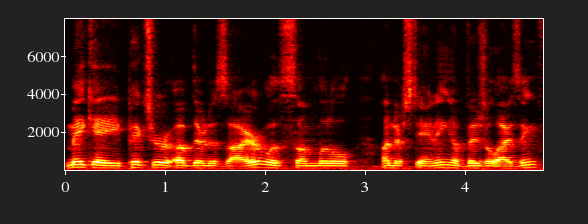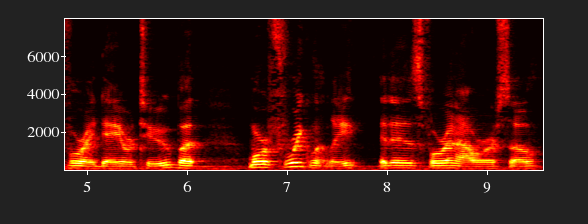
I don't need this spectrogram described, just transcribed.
make a picture of their desire with some little understanding of visualizing for a day or two, but more frequently it is for an hour or so.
